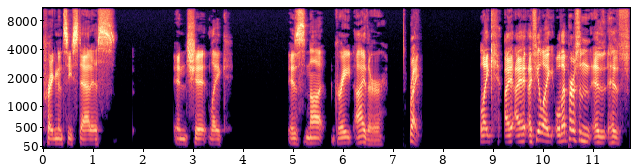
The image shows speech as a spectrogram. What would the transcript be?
pregnancy status and shit, like, is not great either. Right. Like I, I, I feel like well that person has, has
